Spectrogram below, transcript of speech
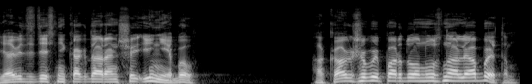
Я ведь здесь никогда раньше и не был». «А как же вы, пардон, узнали об этом?»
